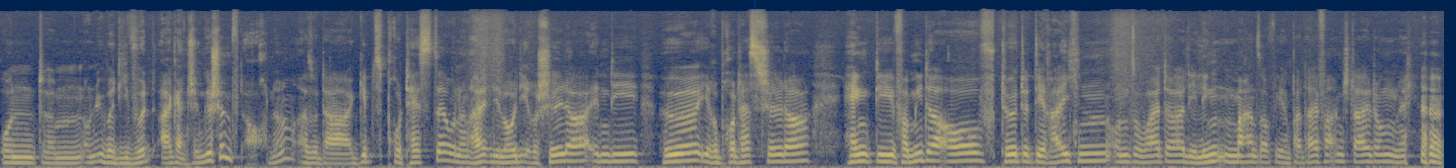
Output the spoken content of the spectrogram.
Und, ähm, und über die wird ganz schön geschimpft auch. Ne? Also da gibt es Proteste und dann halten die Leute ihre Schilder in die Höhe, ihre Protestschilder, hängt die Vermieter auf, tötet die Reichen und so weiter. Die Linken machen es auf ihren Parteiveranstaltungen, ne?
